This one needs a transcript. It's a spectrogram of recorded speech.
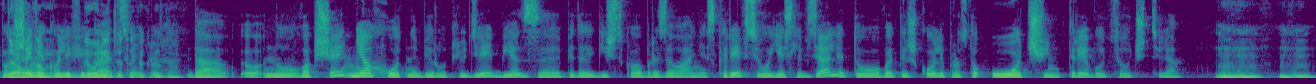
да, он повышения там квалификации. говорит это как раз, да. Да, э, но вообще неохотно берут людей без э, педагогического образования. Скорее всего, если взяли, то в этой школе просто очень требуются учителя. Мгм, мгм.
